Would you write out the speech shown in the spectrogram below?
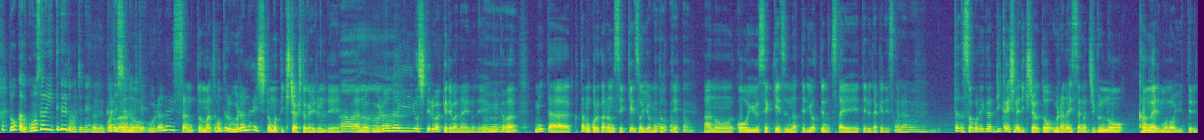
どっかのコンサルに行ってくれと思ってね。だね、私じゃなくて。あの占い師さんと、まあ、本当に占い師と思って来ちゃう人がいるんであの占いをしてるわけではないので美香は見た多分これからの設計図を読み取って、あのこういう設計図になってるよっていうのを伝えてるだけですから、ただそれが理解しないで来ちゃうと占い師さんが自分の考えでものを言ってるっ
